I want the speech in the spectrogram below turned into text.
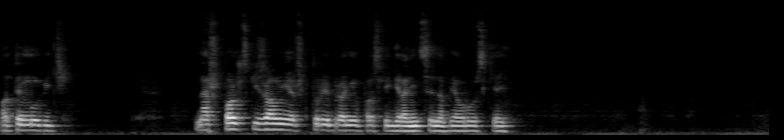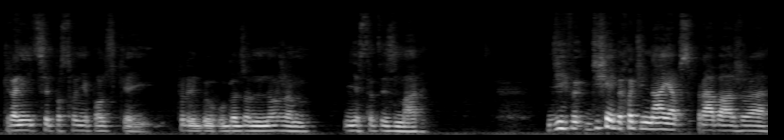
o tym mówić. Nasz polski żołnierz, który bronił polskiej granicy na białoruskiej, granicy po stronie polskiej, który był ugodzony nożem, niestety zmarł. Dzisiaj wychodzi na jaw sprawa, że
